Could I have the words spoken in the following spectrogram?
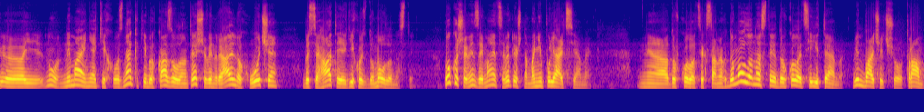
е, ну, немає ніяких ознак, які би вказували на те, що він реально хоче досягати якихось домовленостей. Поки що він займається виключно маніпуляціями е, довкола цих самих домовленостей, довкола цієї теми. Він бачить, що Трамп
